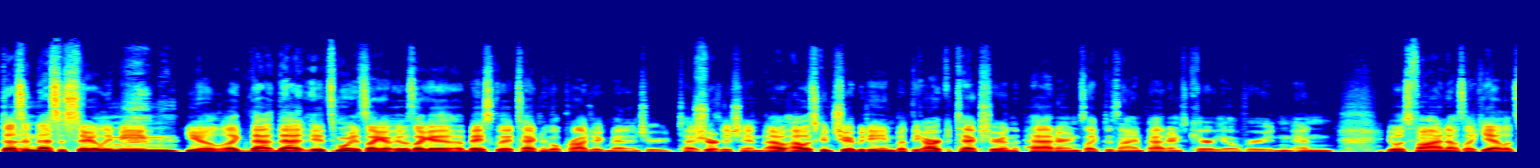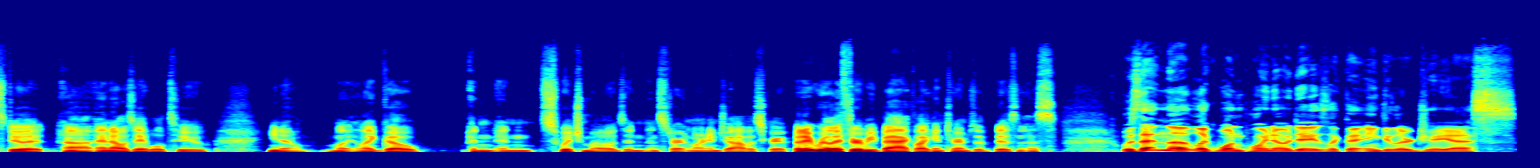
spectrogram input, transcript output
doesn't necessarily mean you know like that that it's more it's like a, it was like a, basically a technical project manager type Sure. position. I, I was contributing but the architecture and the patterns like design patterns carry over and and it was fine. I was like yeah let's do it. Uh, and i was able to you know like, like go and, and switch modes and, and start learning javascript but it really threw me back like in terms of business Was that in the like 1.0 days, like the Angular JS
